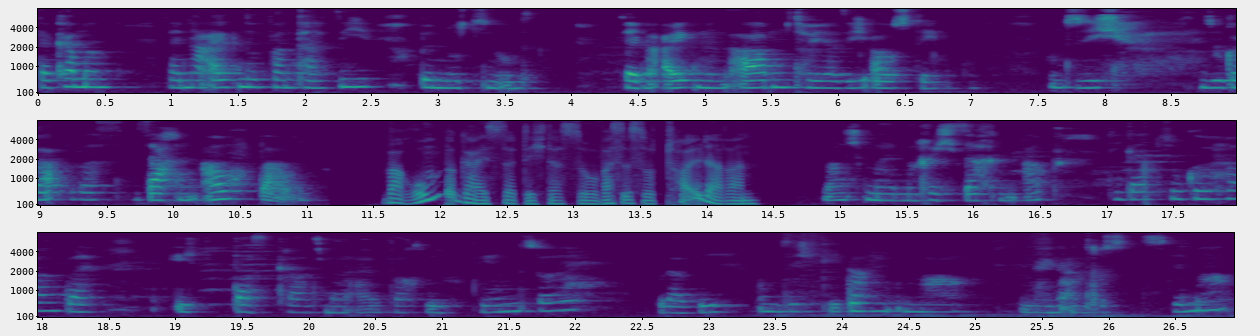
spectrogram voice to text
Da kann man seine eigene Fantasie benutzen und seine eigenen Abenteuer sich ausdenken und sich sogar was Sachen aufbauen. Warum begeistert dich das so? Was ist so toll daran? Manchmal mache ich Sachen ab, die dazugehören, weil ich das gerade mal einfach so spielen soll oder will. Und ich gehe dann immer in ein anderes Zimmer,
